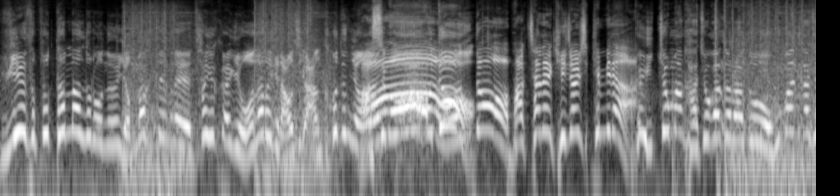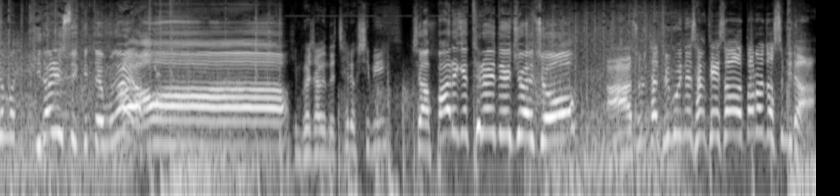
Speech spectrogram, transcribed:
위에서 포탄만으로는 연막 때문에 타격각이 원활하게 나오지가 않거든요. 맞습니다. 아, 언더! 언더 박찬을 기절시킵니다. 그 이쪽만 가져가더라도 후반까지 한번 기다릴 수 있기 때문에 아. 아... 김과장 근데 체력 12. 자 빠르게 트레이드 해줘야죠. 아 수류탄 들고 있는 상태에서 떨어졌습니다.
